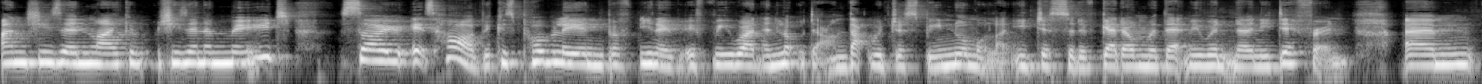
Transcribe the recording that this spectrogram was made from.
and she's in like, a, she's in a mood. So it's hard because probably in you know if we weren't in lockdown, that would just be normal. Like you'd just sort of get on with it, and we wouldn't know any different. Um,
